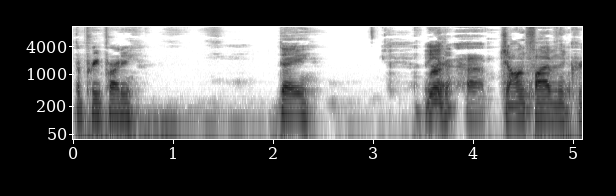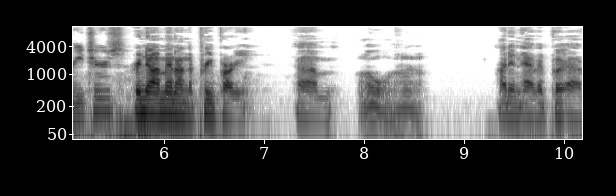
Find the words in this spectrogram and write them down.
the pre-party day? Yeah. Uh, John Five and the Creatures. or no, I meant on the pre-party. Um, Oh, wow. I didn't have it put. Uh,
